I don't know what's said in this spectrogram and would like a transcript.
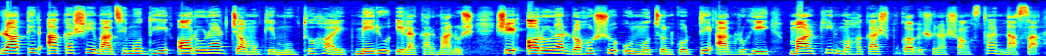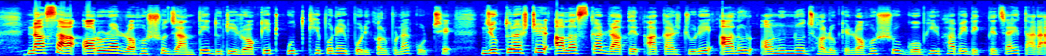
রাতের আকাশে মাঝে মধ্যে অরোরার চমকে মুগ্ধ হয় মেরু এলাকার মানুষ। সেই অরোরার রহস্য উন্মোচন করতে আগ্রহী মার্কিন মহাকাশ গবেষণা সংস্থা নাসা। নাসা অরোরার রহস্য জানতে দুটি রকেট উৎক্ষেপণের পরিকল্পনা করছে। যুক্তরাষ্ট্রের আলাস্কার রাতের আকাশ জুড়ে আলোর অনন্য ঝলকের রহস্য গভীরভাবে দেখতে চায় তারা।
